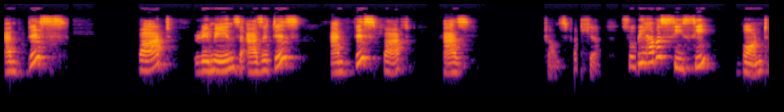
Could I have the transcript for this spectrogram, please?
and this part remains as it is and this part has transferred here. So we have a CC bond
